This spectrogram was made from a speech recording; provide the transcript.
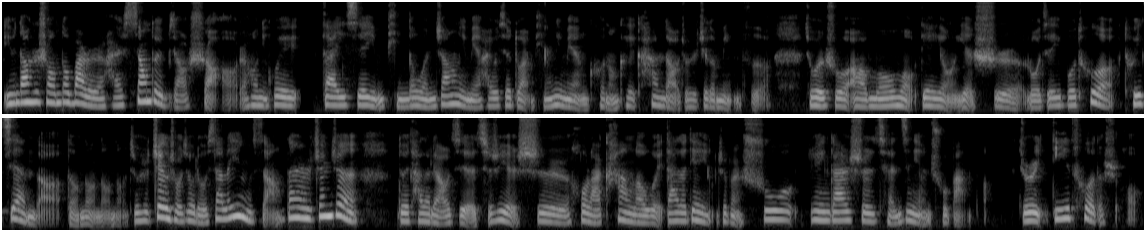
因为当时上豆瓣的人还相对比较少，然后你会。在一些影评的文章里面，还有一些短评里面，可能可以看到，就是这个名字，就会说啊，某某电影也是罗杰伊伯特推荐的，等等等等，就是这个时候就留下了印象。但是真正对他的了解，其实也是后来看了《伟大的电影》这本书，这应该是前几年出版的，就是第一册的时候。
